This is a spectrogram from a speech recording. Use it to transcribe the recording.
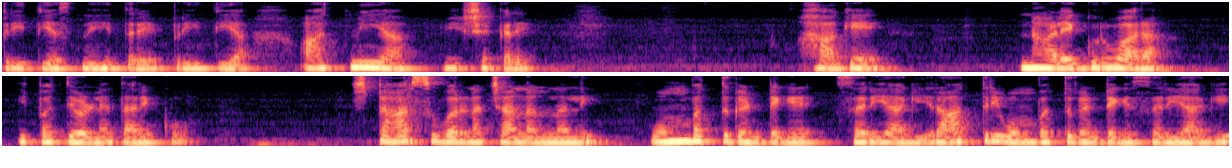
ಪ್ರೀತಿಯ ಸ್ನೇಹಿತರೆ, ಪ್ರೀತಿಯ ಆತ್ಮೀಯ ವೀಕ್ಷಕರೇ. ಹಾಗೆ ನಾಳೆ ಗುರುವಾರ ಇಪ್ಪತ್ತೇಳನೇ ತಾರೀಕು ಸ್ಟಾರ್ ಸುವರ್ಣ ಚಾನಲ್ನಲ್ಲಿ ಒಂಬತ್ತು ಗಂಟೆಗೆ ಸರಿಯಾಗಿ, ರಾತ್ರಿ ಒಂಬತ್ತು ಗಂಟೆಗೆ ಸರಿಯಾಗಿ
